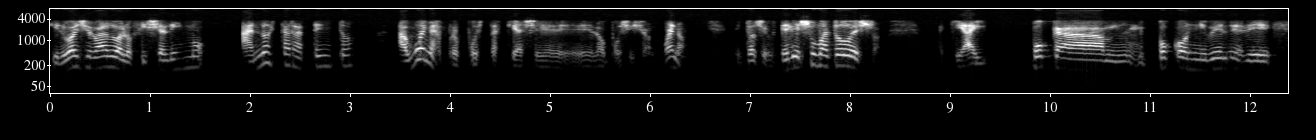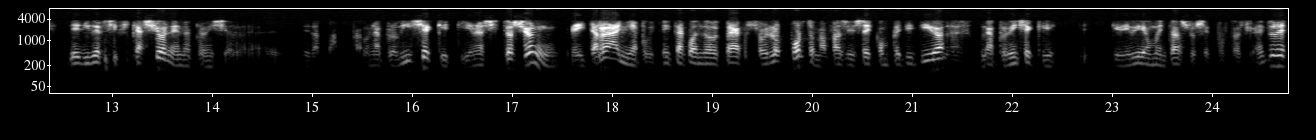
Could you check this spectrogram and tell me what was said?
que lo ha llevado al oficialismo a no estar atento a buenas propuestas que hace la oposición. Bueno, entonces usted le suma todo eso, que hay poca, mm, pocos niveles de, diversificación en la provincia de La Pampa. Una provincia que tiene una situación mediterránea, porque está cuando está sobre los puertos, más fácil ser competitiva, una provincia que, que debe aumentar sus exportaciones. Entonces,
